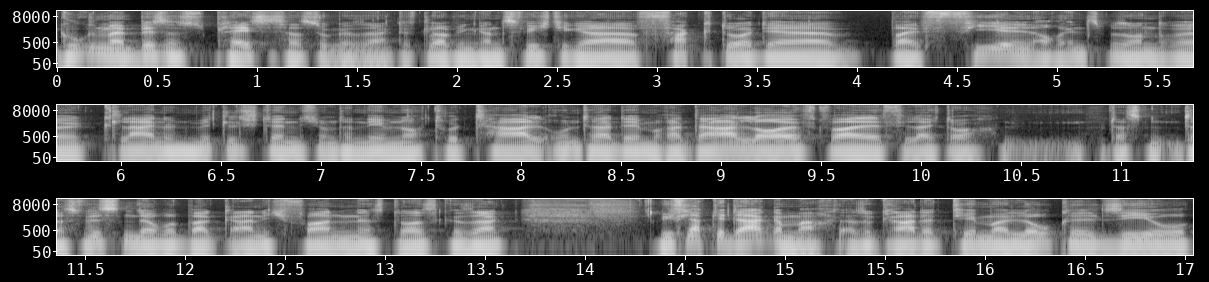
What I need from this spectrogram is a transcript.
Google My Business Places hast du gesagt. Das ist, glaube ich, ein ganz wichtiger Faktor, der bei vielen, auch insbesondere kleinen und mittelständischen Unternehmen noch total unter dem Radar läuft, weil vielleicht auch das, das Wissen darüber gar nicht vorhanden ist. Du hast gesagt, wie viel habt ihr da gemacht? Also gerade Thema Local SEO,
